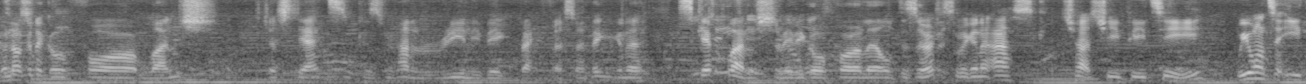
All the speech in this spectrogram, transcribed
We're not gonna go for lunch just yet because we've had a really big breakfast. So I think we're gonna skip lunch and maybe go for a little dessert. So we're gonna ask ChatGPT. We want to eat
